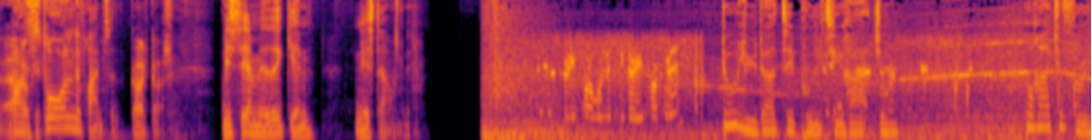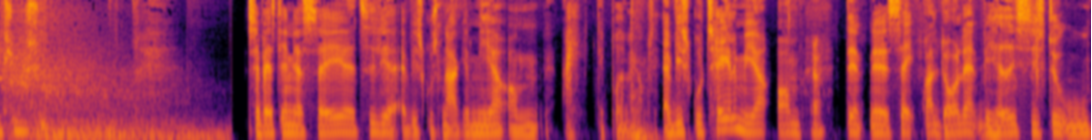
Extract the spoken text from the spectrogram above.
Ja, Og en okay. strålende fremtid. Godt, godt. Vi ser med igen næste afsnit. 34 Whiskey 34 command. Du lytter til Politiradio på Radio 24 Sebastian, jeg sagde øh, tidligere, at vi skulle snakke mere om... Ej, det brød mig ikke om. At vi skulle tale mere om ja. Den øh, sag fra Lolland, vi havde i sidste uge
